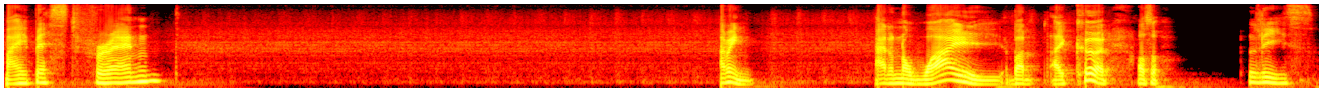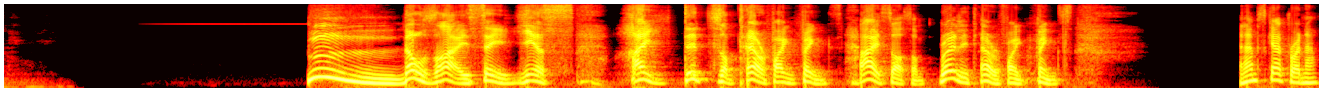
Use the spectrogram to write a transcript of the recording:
My best friend. I mean, I don't know why, but I could. Also, please. Hmm, those eyes say yes. I did some terrifying things. I saw some really terrifying things. And I'm scared right now.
